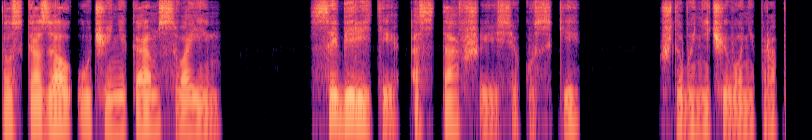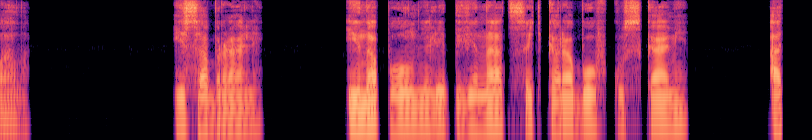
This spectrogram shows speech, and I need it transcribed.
то сказал ученикам своим, «Соберите оставшиеся куски, чтобы ничего не пропало». И собрали, и наполнили двенадцать коробов кусками от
